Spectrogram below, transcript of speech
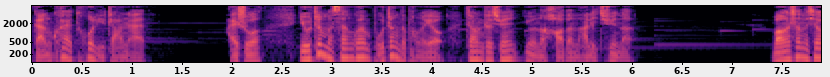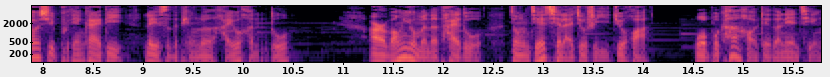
赶快脱离渣男，还说有这么三观不正的朋友，张哲轩又能好到哪里去呢？网上的消息铺天盖地，类似的评论还有很多，而网友们的态度总结起来就是一句话。我不看好这段恋情。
